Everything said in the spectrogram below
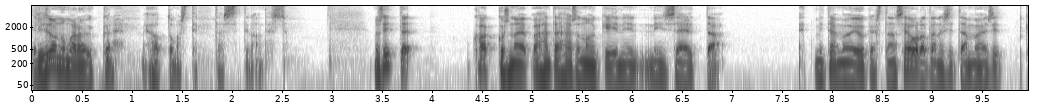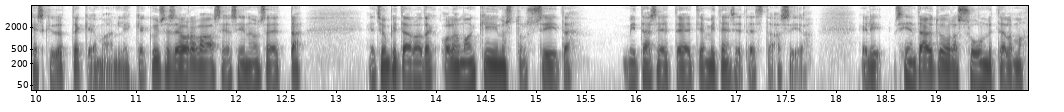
Eli se on numero ykkönen ehdottomasti tässä tilanteessa. No sitten kakkosena, vähän tähän sanoinkin, niin, niin se, että, että mitä me ei oikeastaan seurata, niin sitä me ei sit keskitytä tekemään. Eli kyllä se seuraava asia siinä on se, että, että sun pitää ruveta olemaan kiinnostunut siitä, mitä sä teet ja miten sä teet sitä asiaa. Eli siihen täytyy olla suunnitelma,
